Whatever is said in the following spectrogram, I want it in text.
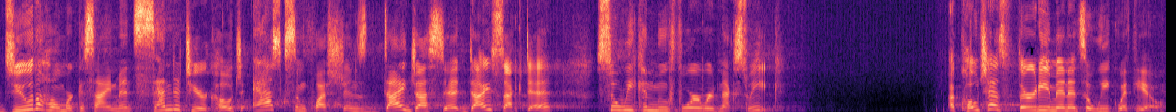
do the homework assignment, send it to your coach, ask some questions, digest it, dissect it, so we can move forward next week. A coach has 30 minutes a week with you.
